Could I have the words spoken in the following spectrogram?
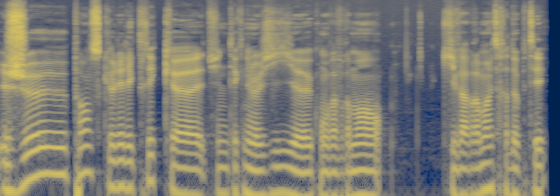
Je pense que l'électrique euh, est une technologie euh, qu'on va vraiment, qui va vraiment être adoptée.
